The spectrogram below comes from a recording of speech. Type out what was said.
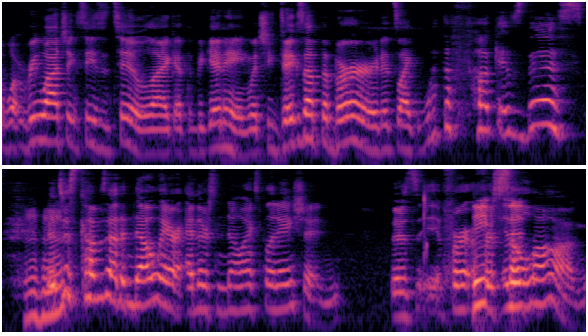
rewatching season two, like at the beginning when she digs up the bird, it's like, what the fuck is this? Mm-hmm. It just comes out of nowhere, and there's no explanation. There's for the, for so the, long.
